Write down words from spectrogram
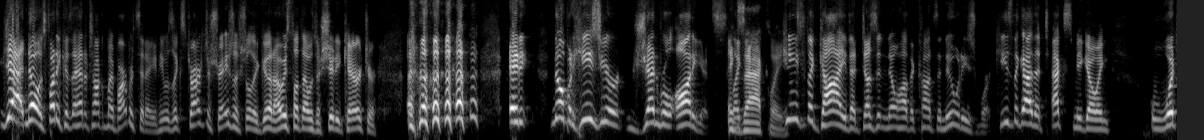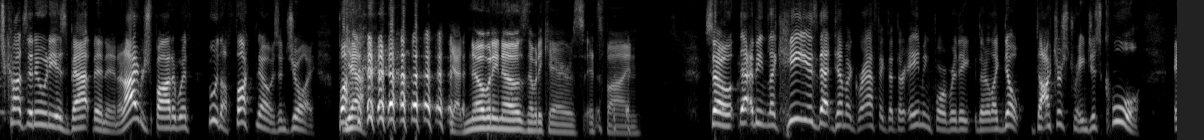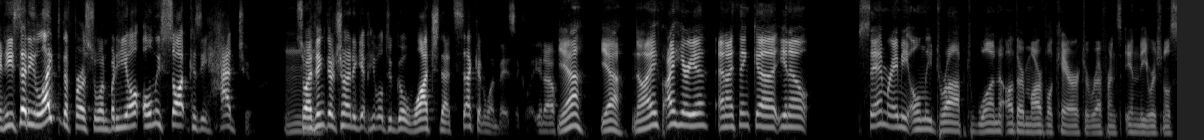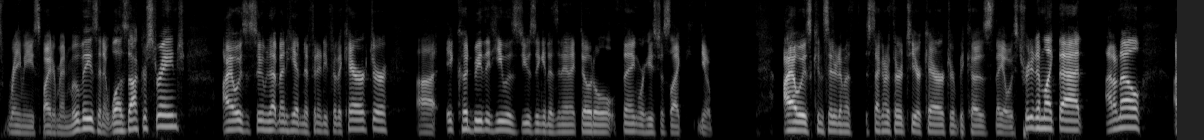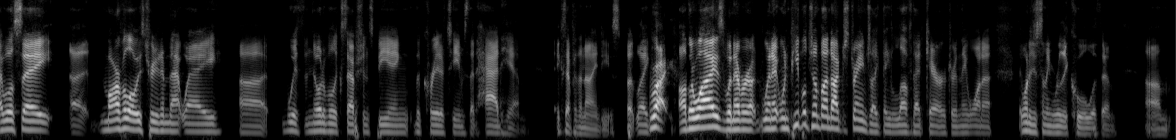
yeah, no, it's funny because I had to talk with my barber today, and he was like, "Doctor Strange looks really good." I always thought that was a shitty character. and he- no, but he's your general audience. Like, Exactly. he's the guy that doesn't know how the continuities work. He's the guy that texts me going, which continuity is Batman in? And I responded with, who the fuck knows? Enjoy. But Yeah. yeah, nobody knows, nobody cares. It's fine. So that I mean, like he is that demographic that they're aiming for, where they they're like, no, Doctor Strange is cool, and he said he liked the first one, but he only saw it because he had to. So I Mm. think they're trying to get people to go watch that second one, basically. You know, Yeah, yeah. No, I I hear you, and I think uh, you know, Sam Raimi only dropped one other Marvel character reference in the original Raimi Spider-Man movies, and it was Doctor Strange. I always assumed that meant he had an affinity for the character. Uh, it could be that he was using it as an anecdotal thing where he's just like, you know, I always considered him a second or third tier character because they always treated him like that. I don't know. I will say uh, Marvel always treated him that way, uh, with notable exceptions being the creative teams that had him, except for the '90s. But like, right? otherwise, whenever when it, when people jump on Doctor Strange, like they love that character and they want to they want to do something really cool with him. Um,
